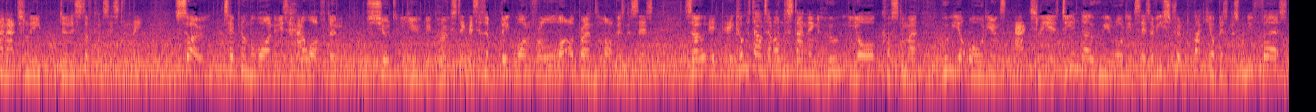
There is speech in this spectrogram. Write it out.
and actually do this stuff consistently. So, tip number one is how often should you be posting? This is a big one for a lot of brands, a lot of businesses. So, it, it comes down to understanding who your customer, who your audience actually is. Do you know who your audience is? Have you stripped back your business? When you first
